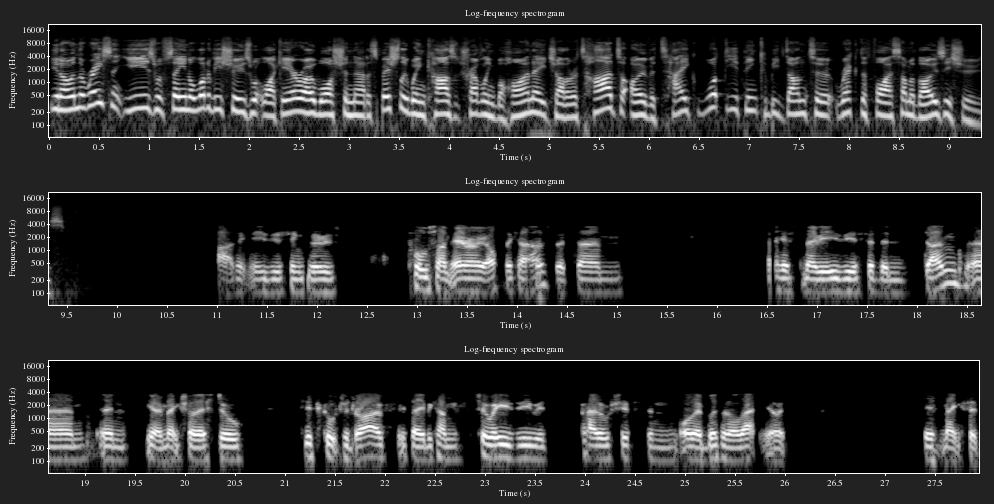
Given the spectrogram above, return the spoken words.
you know, in the recent years, we've seen a lot of issues with like aero wash and that, especially when cars are travelling behind each other. It's hard to overtake. What do you think can be done to rectify some of those issues? I think the easiest thing to do is pull some aero off the cars, but um, I guess maybe easier said than done. Um, and you know, make sure they're still difficult to drive. If they become too easy with paddle shifts and auto blip and all that, you know, it, it makes it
